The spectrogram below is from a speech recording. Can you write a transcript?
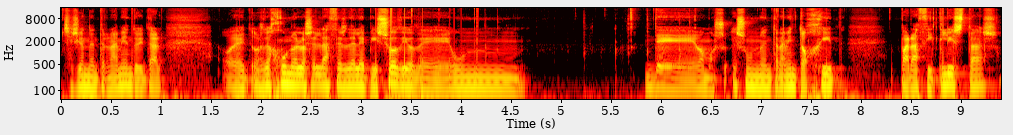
sesión de entrenamiento y tal. Eh, os dejo uno de los enlaces del episodio de un de, vamos, es un entrenamiento HIT para ciclistas,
